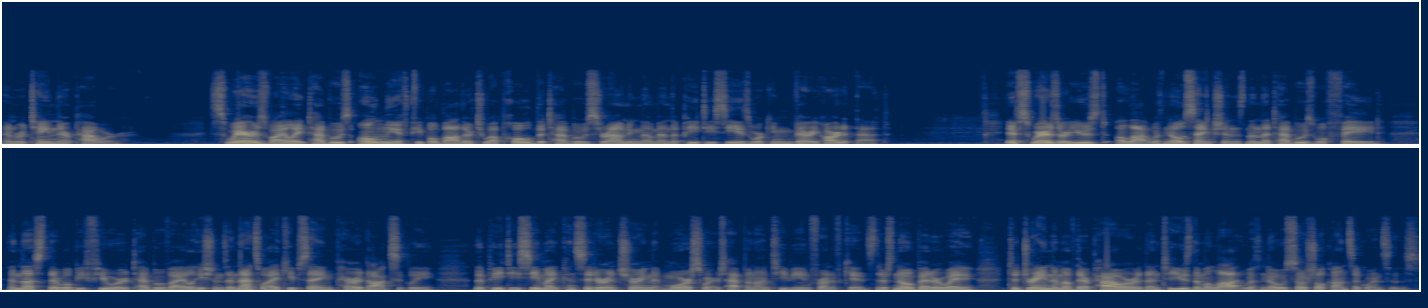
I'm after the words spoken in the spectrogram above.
and retain their power. Swears violate taboos only if people bother to uphold the taboos surrounding them, and the PTC is working very hard at that. If swears are used a lot with no sanctions, then the taboos will fade, and thus there will be fewer taboo violations. And that's why I keep saying, paradoxically, the PTC might consider ensuring that more swears happen on TV in front of kids. There's no better way to drain them of their power than to use them a lot with no social consequences.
